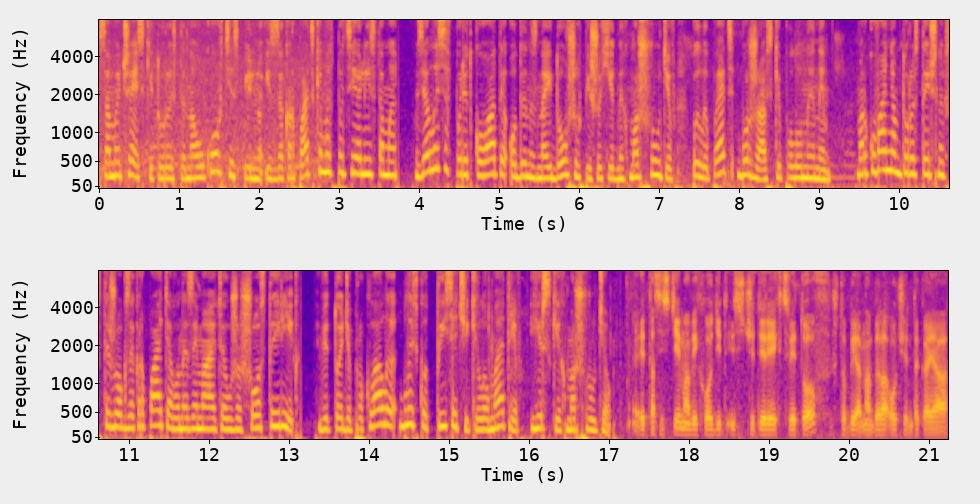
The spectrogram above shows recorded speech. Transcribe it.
Саме чеські туристи-науковці спільно із закарпатськими спеціалістами взялися впорядкувати один з найдовших пішохідних маршрутів Пилипець Боржавські полонини. Маркуванням туристичних стежок Закарпаття вони займаються уже шостий рік. Відтоді проклали близько тисячі кілометрів гірських маршрутів. Эта система выходит из четырех цветов, чтобы она была очень такая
